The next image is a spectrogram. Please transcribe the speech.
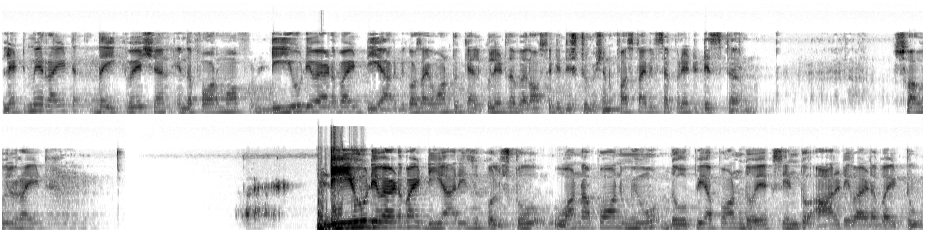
let me write the equation in the form of du divided by dr because I want to calculate the velocity distribution. First I will separate this term. So I will write du divided by dr is equals to 1 upon mu dou p upon dou x into r divided by 2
